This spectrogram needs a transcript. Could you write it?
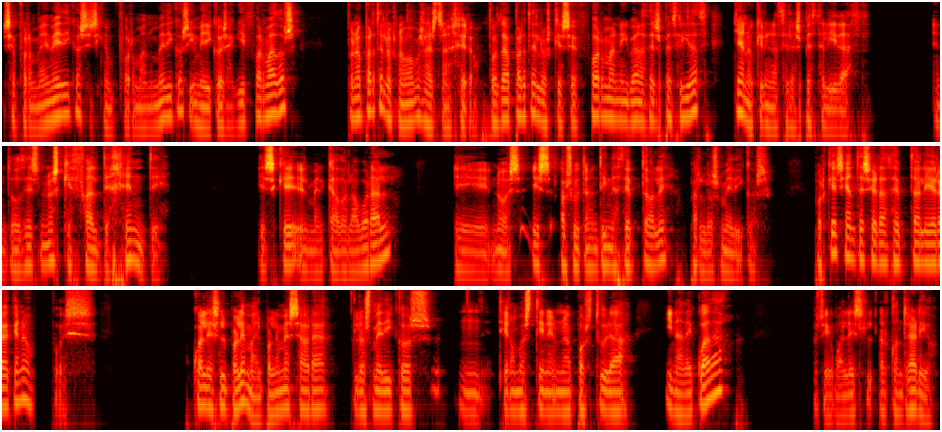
se forman médicos, se siguen formando médicos y médicos aquí formados. Por una parte, los que no vamos al extranjero. Por otra parte, los que se forman y van a hacer especialidad ya no quieren hacer especialidad. Entonces, no es que falte gente, es que el mercado laboral eh, no es, es absolutamente inaceptable para los médicos. ¿Por qué si antes era aceptable y ahora que no? Pues, ¿cuál es el problema? El problema es ahora que los médicos, mm, digamos, tienen una postura inadecuada. Pues igual es al contrario.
